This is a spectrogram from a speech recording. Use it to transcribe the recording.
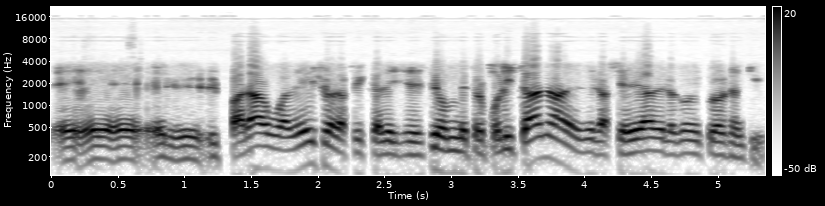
eh, el, paraguas de ellos, la fiscalización metropolitana de la sede de la Código Argentino.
